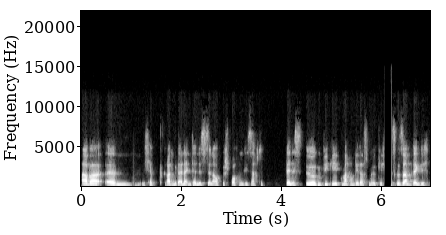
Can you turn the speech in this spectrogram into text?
Aber ähm, ich habe gerade mit einer Internistin auch gesprochen, die sagte, wenn es irgendwie geht, machen wir das möglich. Insgesamt denke ich,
